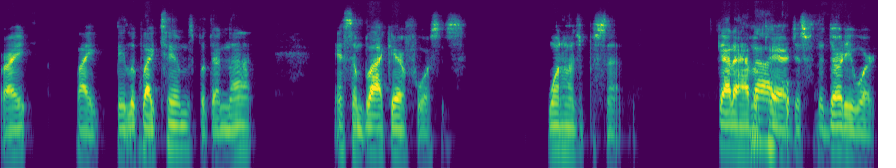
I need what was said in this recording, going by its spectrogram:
right? Like they look like Tim's, but they're not. And some black Air Forces. 100%. Gotta have a pair just for the dirty work.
